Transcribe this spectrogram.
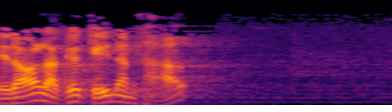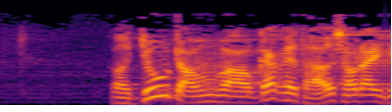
Thì đó là cái kỹ năng thở. Còn chú trọng vào các hơi thở sau đây.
